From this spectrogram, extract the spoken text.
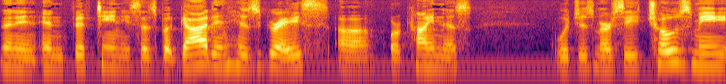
Then in, in 15, he says, But God, in his grace uh, or kindness, which is mercy, chose me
